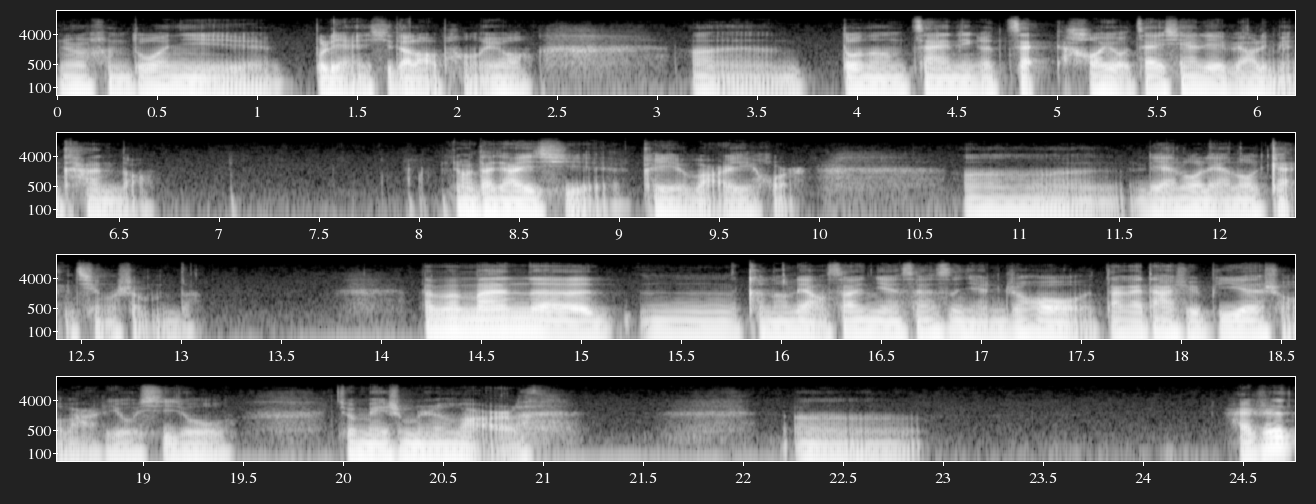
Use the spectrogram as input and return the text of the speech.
就是很多你不联系的老朋友。嗯，都能在那个在好友在线列表里面看到，然后大家一起可以玩一会儿，嗯，联络联络感情什么的。那慢慢的，嗯，可能两三年、三四年之后，大概大学毕业的时候吧，游戏就就没什么人玩了。嗯，还是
